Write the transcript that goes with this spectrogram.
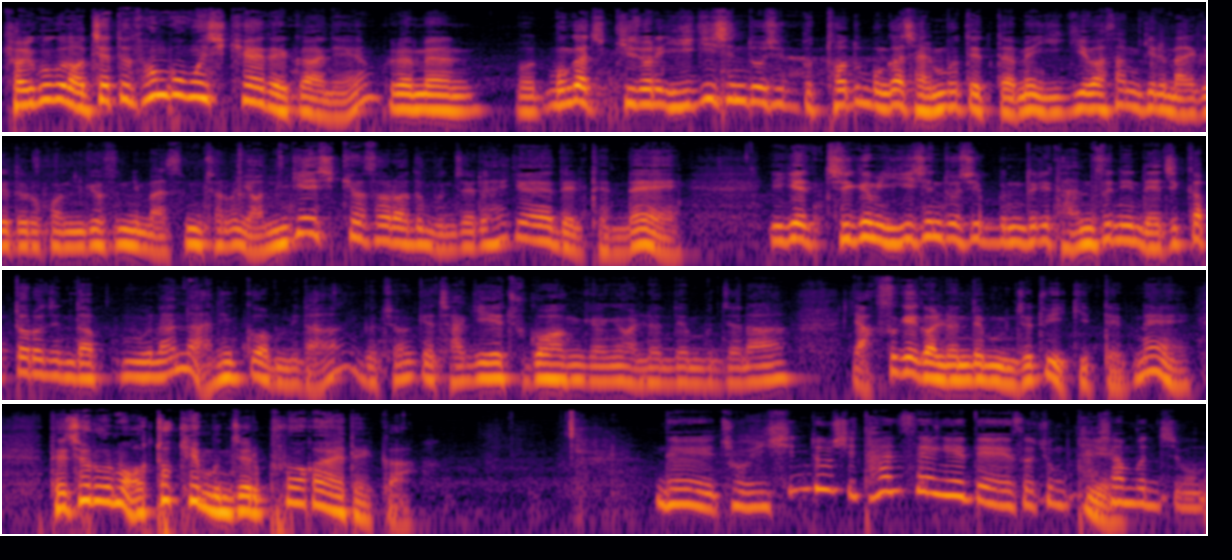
결국은 어쨌든 성공은 시켜야 될 거 아니에요? 그러면 뭐 뭔가 기존에 2기 신도시부터도 뭔가 잘못됐다면 2기와 3기를 말 그대로 권 교수님 말씀처럼 연계시켜서라도 문제를 해결해야 될 텐데 이게 지금 2기 신도시 분들이 단순히 내 집 값 떨어진다뿐만 아닐 겁니다. 그렇죠? 그러니까 자기의 주거 환경에 관련된 문제나 약속에 관련된 문제도 있기 때문에 대체로 그러면 어떻게 문제를 풀어가야 될까? 네, 저희 신도시 탄생에 대해서 좀 다시 예. 한번 좀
